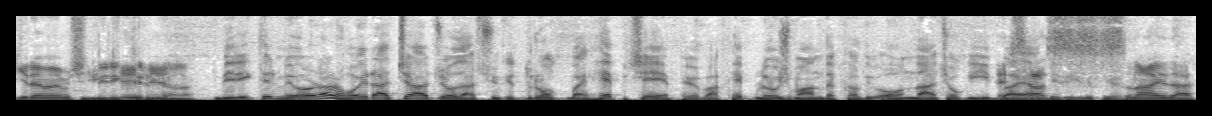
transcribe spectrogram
girememiş. Biriktirmiyorlar. Biriktirmiyorlar, hoyratça harcıyorlar. Çünkü Drogba hep şey yapıyor bak, hep lojmanda kalıyor. Ondan çok iyi bayağı Esas biriktiriyor. Snyder.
